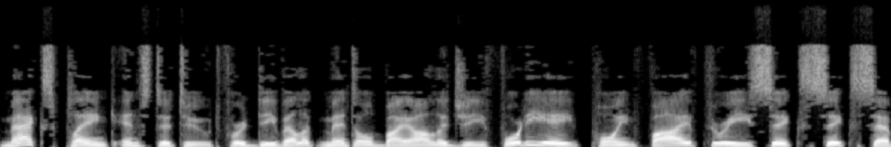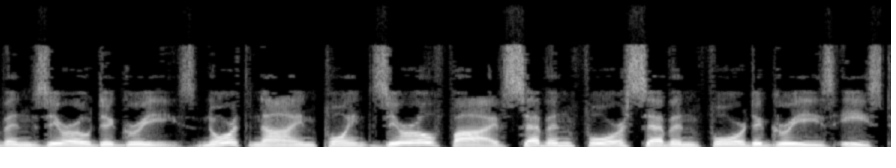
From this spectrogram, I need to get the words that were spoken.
Max Planck Institute for Developmental Biology 48.536670 degrees north 9.057474 degrees east,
